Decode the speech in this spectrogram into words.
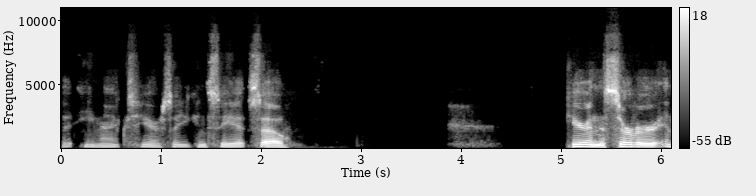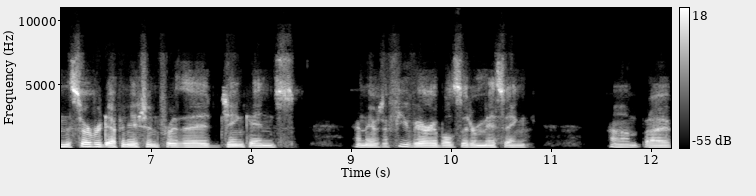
the Emacs here so you can see it. So here in the server in the server definition for the Jenkins, and there's a few variables that are missing, um, but I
